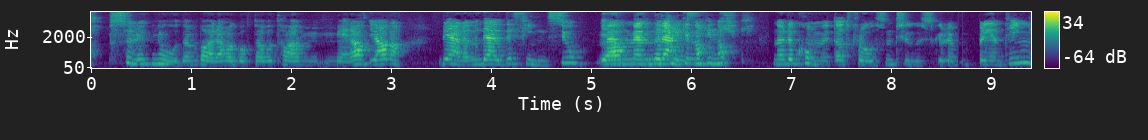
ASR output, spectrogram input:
absolutt noe de bare har godt av å ta mer av. Ja da, det er det. Men det, er, det fins jo. Men, Ja, men det, er finnes ikke nok. Når det kom ut at Frozen 2 skulle bli en ting,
